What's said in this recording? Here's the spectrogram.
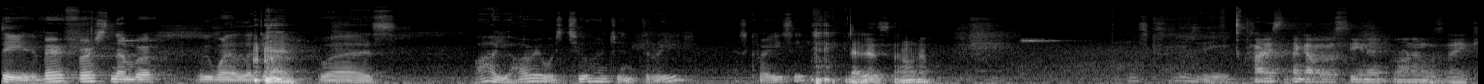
see, the very first number we want to look at was wow, your heart rate was 203. That's crazy. That is, I don't know. That's crazy. Highest I think I've ever seen it running was like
